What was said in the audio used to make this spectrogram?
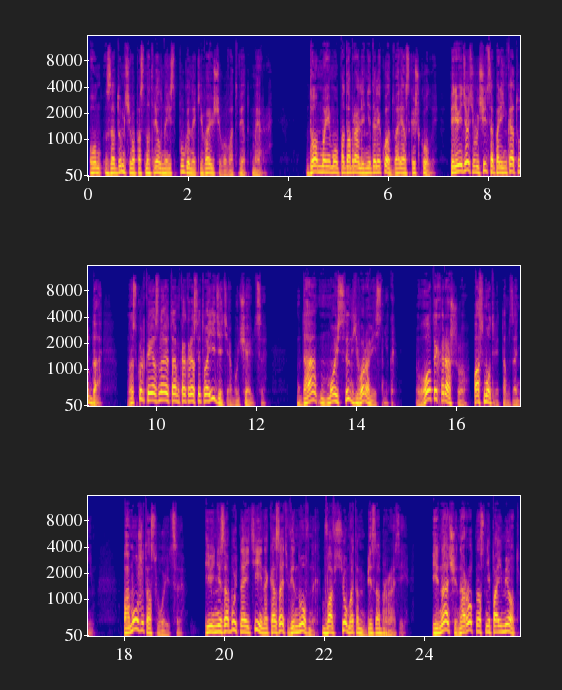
Он задумчиво посмотрел на испуганно кивающего в ответ мэра. Дом мы ему подобрали недалеко от дворянской школы. Переведете учиться паренька туда. Насколько я знаю, там как раз и твои дети обучаются. Да, мой сын его ровесник. Вот и хорошо. Посмотрит там за ним. Поможет освоиться. И не забудь найти и наказать виновных во всем этом безобразии. Иначе народ нас не поймет.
